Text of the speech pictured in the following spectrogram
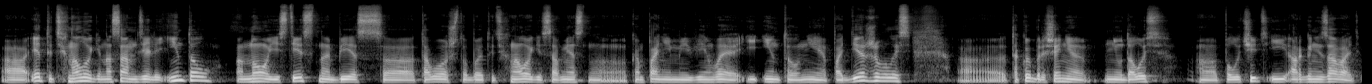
А, эта технология на самом деле Intel, но, естественно, без того, чтобы эта технология совместно компаниями VMware и Intel не поддерживалась, такое бы решение не удалось получить и организовать.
